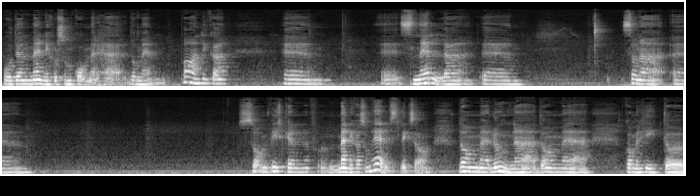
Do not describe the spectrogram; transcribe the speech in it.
och de människor som kommer här, de är vanliga, ehm, eh, snälla, eh, såna eh, som vilken människa som helst. Liksom. De är lugna, de är, kommer hit och,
